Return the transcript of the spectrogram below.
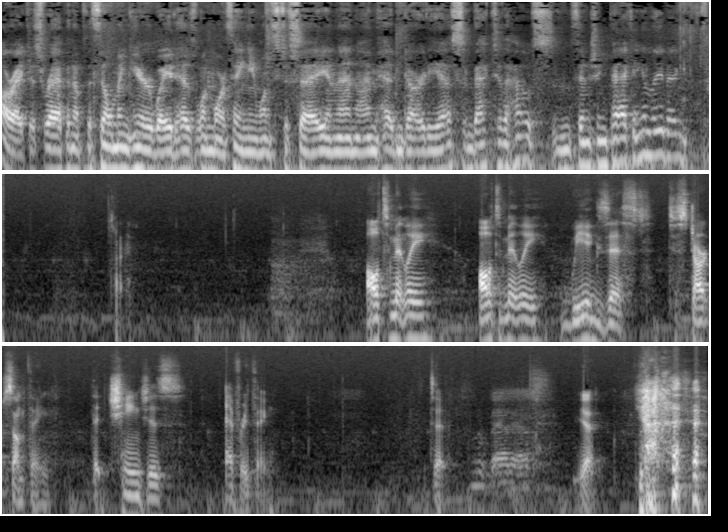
All right, just wrapping up the filming here. Wade has one more thing he wants to say, and then I'm heading to RDS and back to the house and finishing packing and leaving. Sorry. Ultimately, ultimately, we exist to start something that changes everything. That's it. What a badass. Yeah. Yeah.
